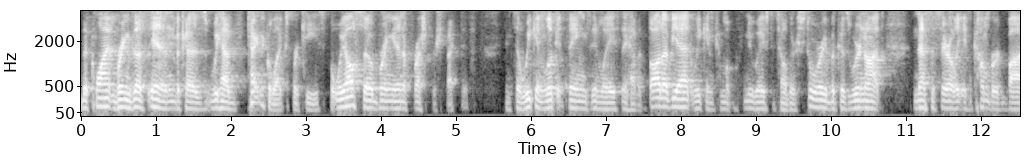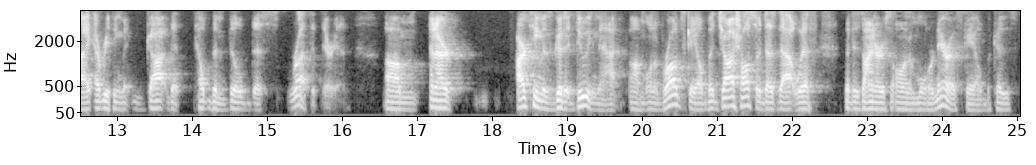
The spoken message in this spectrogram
the client brings us in because we have technical expertise, but we also bring in a fresh perspective. And so we can look at things in ways they haven't thought of yet. We can come up with new ways to tell their story because we're not necessarily encumbered by everything that got that helped them build this rut that they're in. Um, and our our team is good at doing that um, on a broad scale, but Josh also does that with the designers on a more narrow scale because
